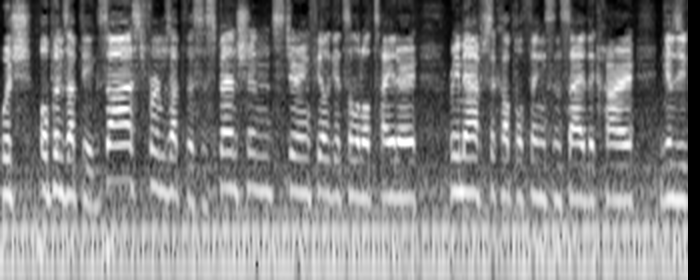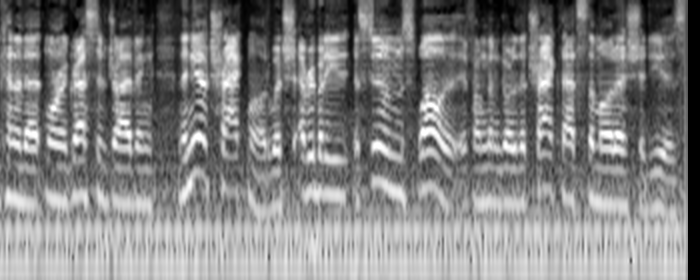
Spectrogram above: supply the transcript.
which opens up the exhaust, firms up the suspension, steering feel gets a little tighter, remaps a couple things inside the car, gives you kind of that more aggressive driving. And then you have track mode, which everybody assumes, well, if I'm going to go to the track, that's the mode I should use.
